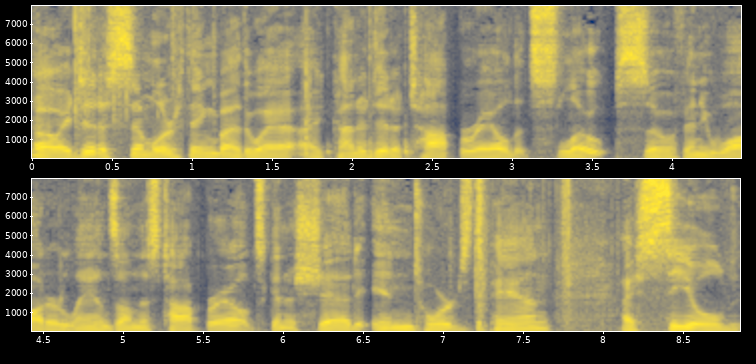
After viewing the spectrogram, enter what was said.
Oh, I did a similar thing, by the way. I, I kind of did a top rail that slopes, so if any water lands on this top rail, it's going to shed in towards the pan. I sealed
